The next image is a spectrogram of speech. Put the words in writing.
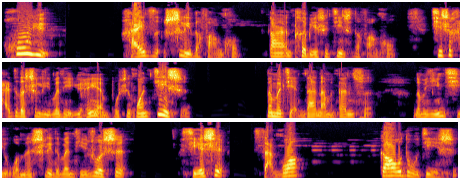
呼吁。孩子视力的防控，当然特别是近视的防控。其实孩子的视力问题远远不是光近视那么简单、那么单纯，那么引起我们视力的问题，弱视、斜视、散光、高度近视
